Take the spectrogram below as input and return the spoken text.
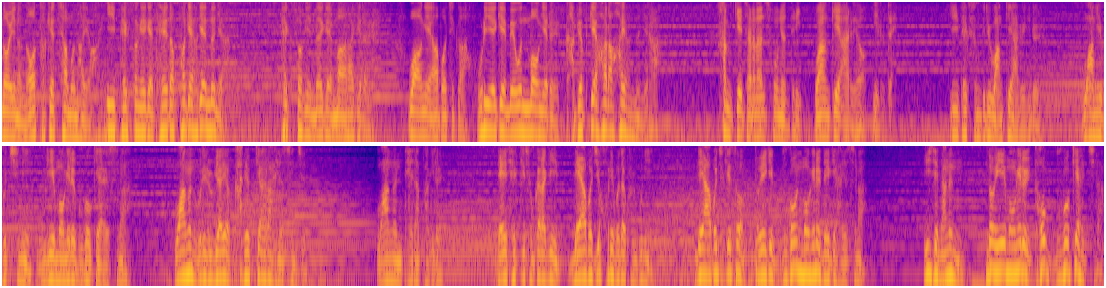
너희는 어떻게 자문하여 이 백성에게 대답하게 하겠느냐? 백성이 내게 말하기를 왕의 아버지가 우리에게 매운 멍에를 가볍게 하라 하였느니라. 함께 자라난 소년들이 왕께 아뢰어 이르되 이 백성들이 왕께 아뢰기를 왕의 부친이 우리의 멍에를 무겁게 하였으나 왕은 우리를 위하여 가볍게 하라 하였은즉 왕은 대답하기를 내 새끼 손가락이 내 아버지 허리보다 굵으니 내 아버지께서 너에게 무거운 멍에를 매게 하였으나 이제 나는 너희의 멍에를 더욱 무겁게 할지라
